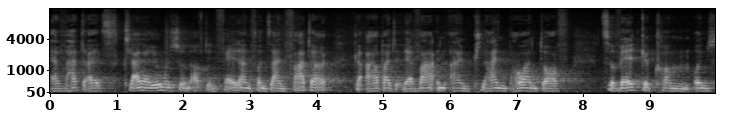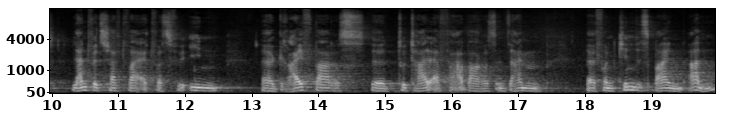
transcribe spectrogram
Er hat als kleiner Junge schon auf den Feldern von seinem Vater gearbeitet. Er war in einem kleinen Bauerndorf zur Welt gekommen und Landwirtschaft war etwas für ihn äh, Greifbares, äh, total Erfahrbares in seinem äh, von Kindesbeinen an.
